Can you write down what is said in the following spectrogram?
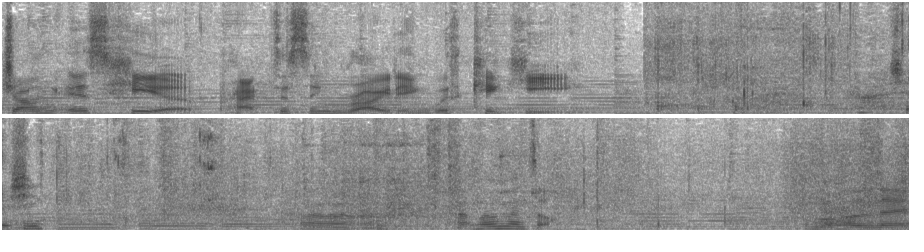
Zhang is here practicing riding with Kiki. 小心，嗯，慢慢走。我们很累，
